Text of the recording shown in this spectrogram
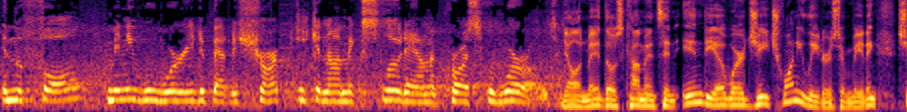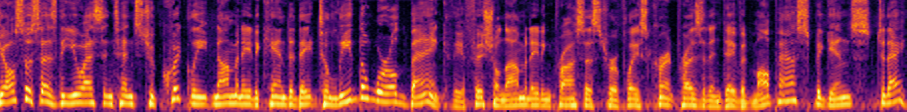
In the fall, many were worried about a sharp economic slowdown across the world. Yellen made those comments in India, where G20 leaders are meeting. She also says the U.S. intends to quickly nominate a candidate to lead the World Bank. The official nominating process to replace current President David Malpass begins today.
